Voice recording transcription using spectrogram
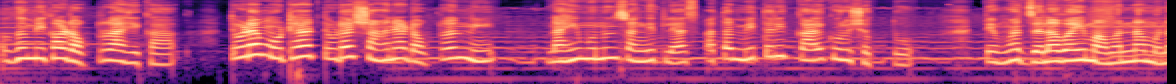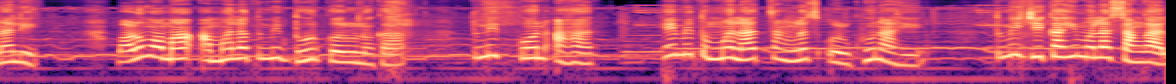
अगं मी का डॉक्टर आहे का? तेवढ्या मोठ्या तेवढ्या शहाण्या डॉक्टरांनी नाही म्हणून सांगितल्यास आता मी तरी काय करू शकतो? तेव्हा जनाबाई मामांना म्हणाली बाळू मामा आम्हाला तुम्ही दूर करू नका. तुम्ही कोण आहात हे मी तुम्हाला चांगलंच ओळखून आहे. तुम्ही जे काही मला सांगाल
